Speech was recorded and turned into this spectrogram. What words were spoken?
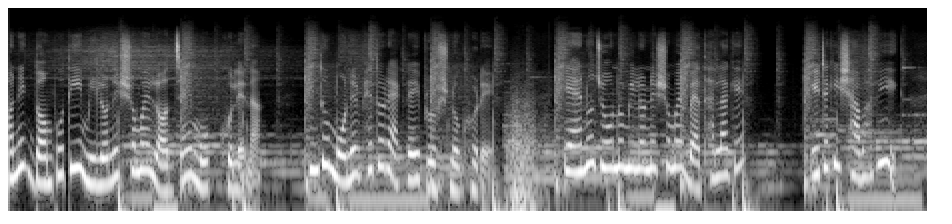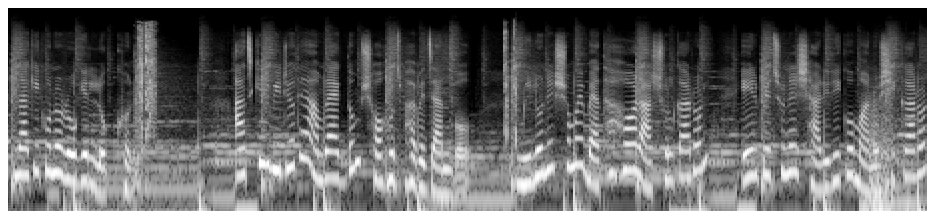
অনেক দম্পতি মিলনের সময় লজ্জায় মুখ খুলে না, কিন্তু মনের ভেতর একটাই প্রশ্ন ঘোরে। কেন যৌন মিলনের সময় ব্যথা লাগে? এটা কি স্বাভাবিক, নাকি কোনো রোগের লক্ষণ? আজকের ভিডিওতে আমরা একদম সহজভাবে জানব, মিলনের সময় ব্যথা হওয়ার আসল কারণ, এর পেছনের শারীরিক ও মানসিক কারণ,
